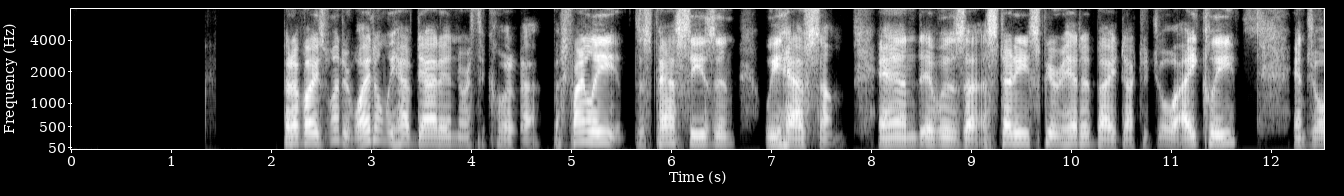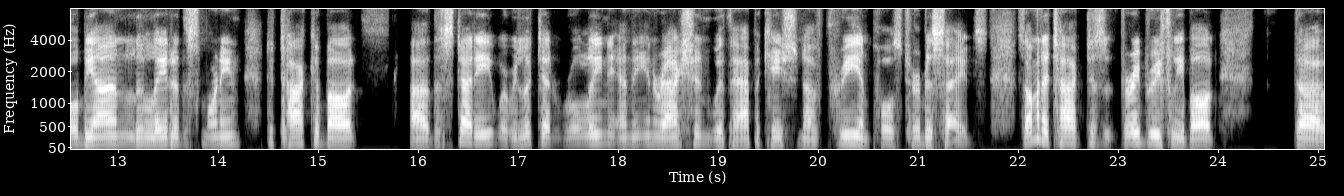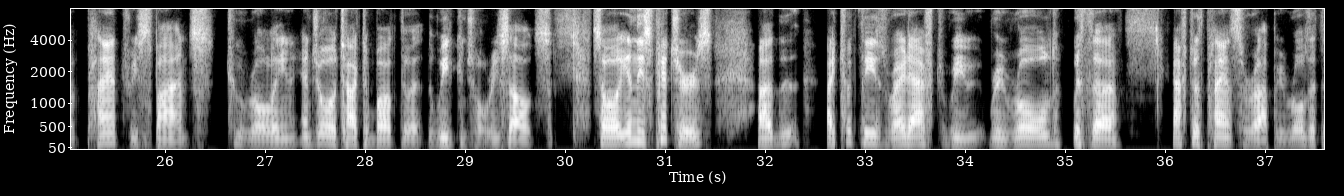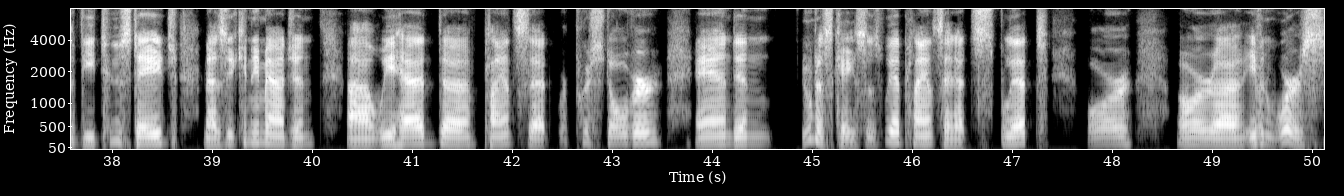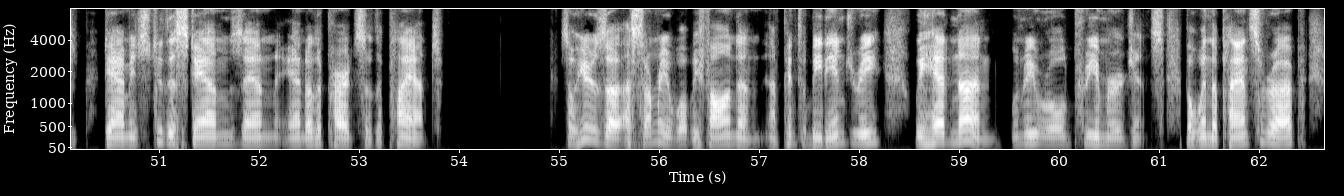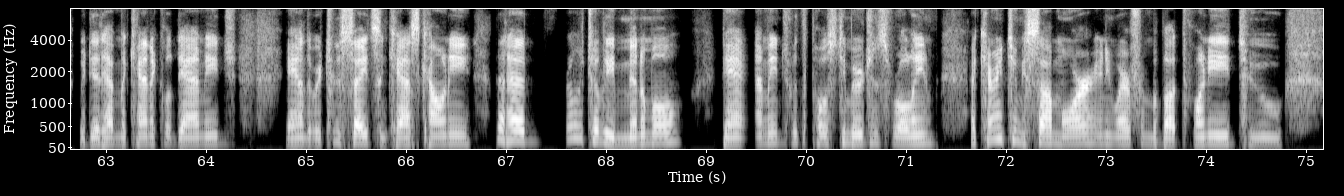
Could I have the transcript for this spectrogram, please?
But I've always wondered why don't we have data in North Dakota? But finally, this past season, we have some. And it was a study spearheaded by Dr. Joel Ikley. And Joel will be on a little later this morning to talk about uh, the study where we looked at rolling and the interaction with the application of pre and post herbicides. So I'm going to talk just very briefly about the plant response to rolling, and Joel talked about the, the weed control results. So in these pictures, uh, I took these right after we, we rolled with the, after the plants were up. We rolled at the V2 stage, and as you can imagine, uh, we had uh, plants that were pushed over, and in numerous cases, we had plants that had split or or uh, even worse, damage to the stems and, and other parts of the plant. So here's a, a, summary of what we found on, on pinto injury. We had none when we rolled pre-emergence, but when the plants were up, we did have mechanical damage, and there were two sites in Cass County that had relatively minimal damage with post-emergence rolling. At Carrington, we saw more, anywhere from about 20 to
